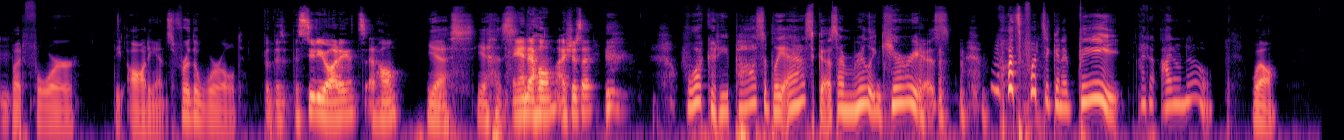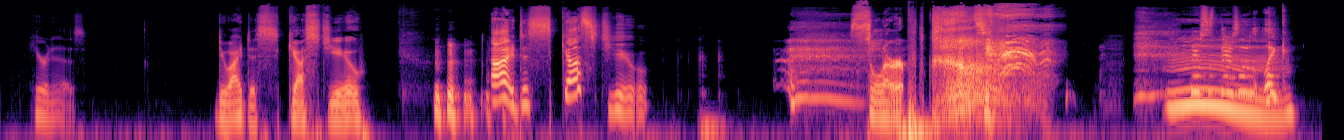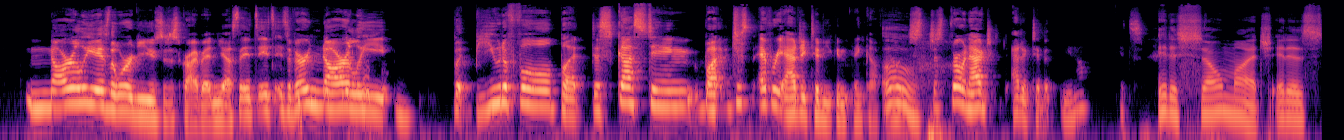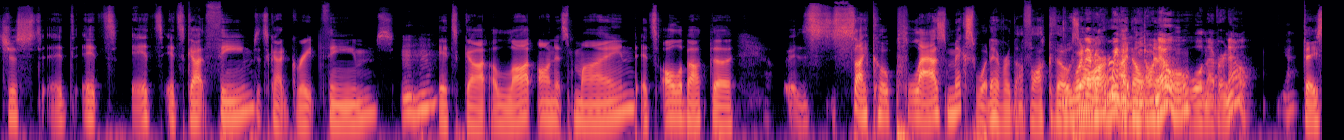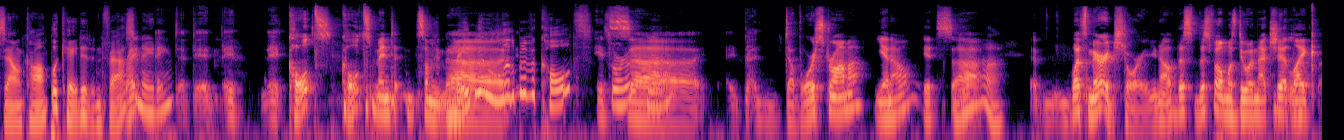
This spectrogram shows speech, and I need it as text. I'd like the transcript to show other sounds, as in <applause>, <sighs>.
but for the audience, for the world. For the, the studio audience at home Yes, yes. and at home, I should say. what could he possibly ask us? I'm really curious. <laughs> what's what's it going to be? I don't, I don't know. Well, here it is. Do I disgust you? <laughs> I disgust you. <laughs> Slurp. there's there's a Mm. like gnarly is the word you use to describe it, and yes, it's it's, it's a very gnarly, <laughs> but beautiful, but disgusting, but just every adjective you can think of. Oh. just, just throw an adj- adjective. at- You know, it's It is so much. It is just it it's it's it's got themes. It's got great themes. mm-hmm. It's got a lot on its mind. It's all about the uh, psychoplasmics, whatever the fuck those whatever. are. We don't, I don't, we don't know. know. We'll never know. Yeah, They sound complicated and right? fascinating. It, it, it, it, cults, cults meant some <laughs> Maybe a uh, little bit of a cult. It's sort of, yeah. uh, a divorce drama. You know, it's uh, yeah. what's Marriage Story? You know, this this film was doing that shit like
